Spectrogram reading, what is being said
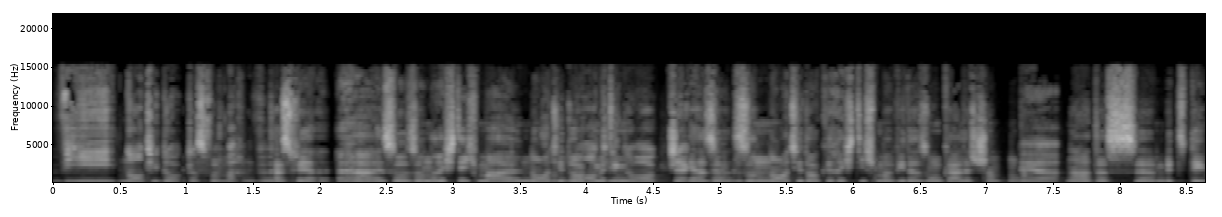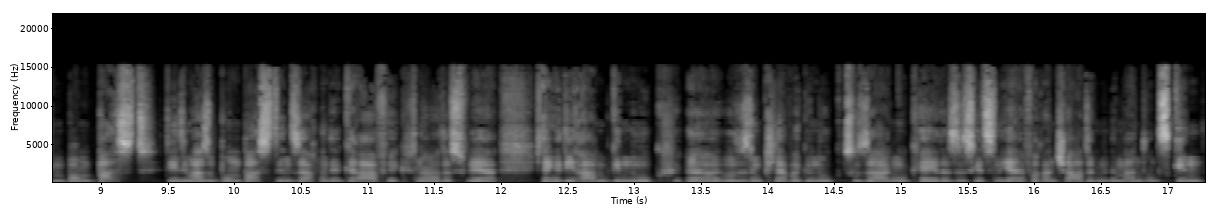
wie Naughty Dog das wohl machen würde. Das wäre, ah, so, so ein richtig mal Naughty So Dog Naughty mit dem, Dog, Jack ja, so, so ein Naughty Dog richtig mal wieder so ein geiles Jump'n'Run. Ja. Ne, das äh, mit dem Bombast, den sie, also Bombast in Sachen der Grafik, ne, das wäre, ich denke, die haben genug äh, oder sind clever genug zu sagen, okay, das ist jetzt nicht einfach Uncharted mit einem anderen Skin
